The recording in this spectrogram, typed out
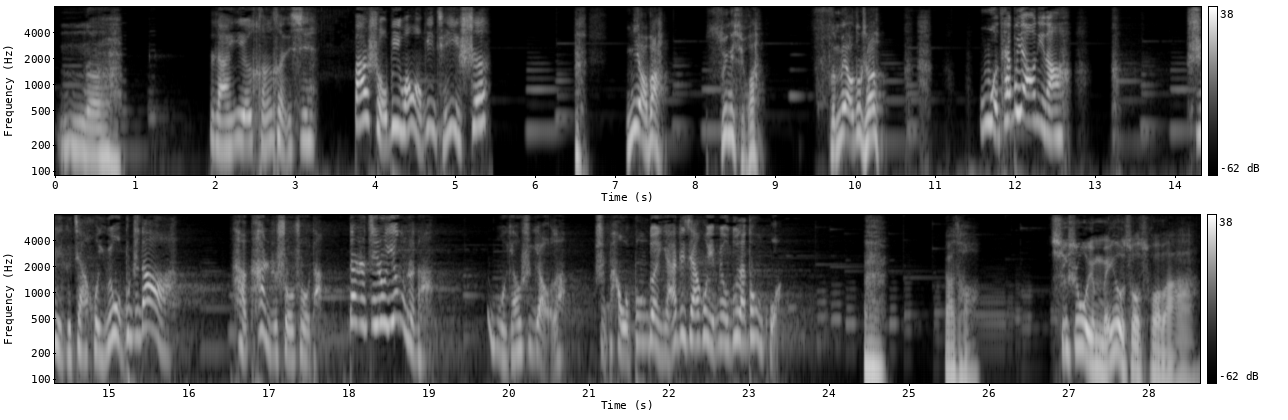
那蓝叶狠狠心，把手臂往我面前一伸。你咬吧，随你喜欢，怎么咬都成。我才不咬你呢！这个家伙以为我不知道啊？他看着瘦瘦的，但是肌肉硬着呢。我要是咬了，只怕我崩断牙，这家伙也没有多大痛苦。哎，丫头，其实我也没有做错吧？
